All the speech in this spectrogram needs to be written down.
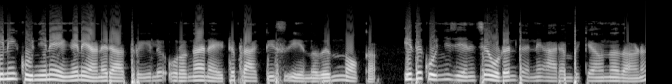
ഇനി കുഞ്ഞിനെ എങ്ങനെയാണ് രാത്രിയിൽ ഉറങ്ങാനായിട്ട് പ്രാക്ടീസ് ചെയ്യുന്നതെന്ന് നോക്കാം. ഇത് കുഞ്ഞ് ജനിച്ച ഉടൻ തന്നെ ആരംഭിക്കാവുന്നതാണ്.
